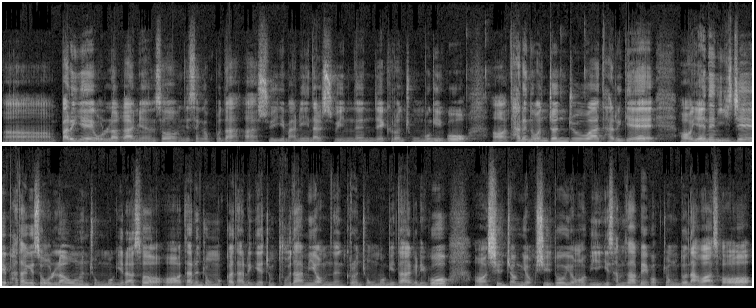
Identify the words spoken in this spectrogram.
어, 빠르게 올라가면서 이제 생각보다 아, 수익이 많이 날 수 있는 이제 그런 종목이고 어, 다른 원전주와 다르게 어, 얘는 이제 바닥에서 올라오는 종목이라서 어, 다른 종목과 다르게 좀 부담이 없는 그런 종목이다. 그리고 어, 실적 역시도 영업이익이 3, 400억 정도 나와서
